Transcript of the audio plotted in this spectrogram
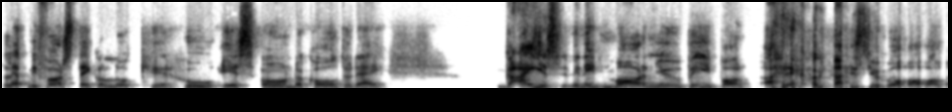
Let me first take a look here. Who is on the call today? Guys, we need more new people. I recognize you all.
